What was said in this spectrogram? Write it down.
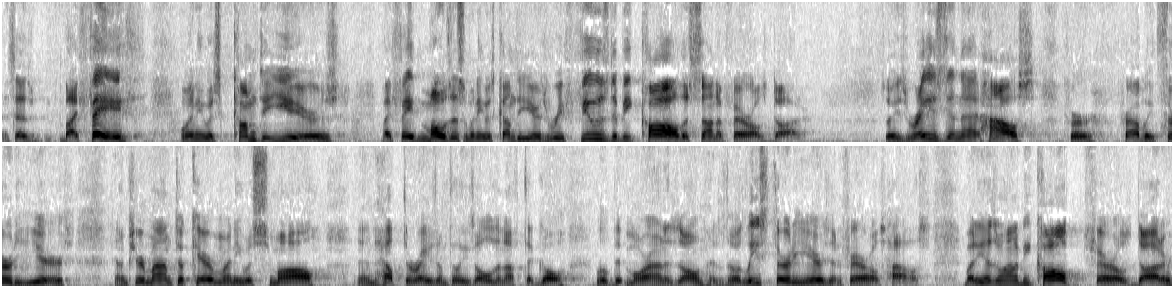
It says, By faith, when he was come to years, by faith, Moses, when he was come to years, refused to be called the son of Pharaoh's daughter. So he's raised in that house for probably 30 years. I'm sure mom took care of him when he was small and helped to raise him until he's old enough to go a little bit more on his own. So at least 30 years in Pharaoh's house. But he doesn't want to be called Pharaoh's daughter,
